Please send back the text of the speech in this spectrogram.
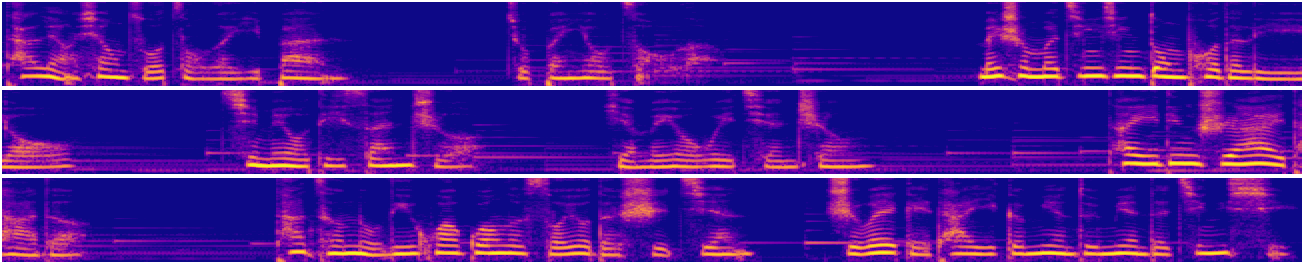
他俩向左走了一半，就奔右走了。没什么惊心动魄的理由，既没有第三者，也没有为钱争。他一定是爱他的。他曾努力花光了所有的时间，只为给他一个面对面的惊喜。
